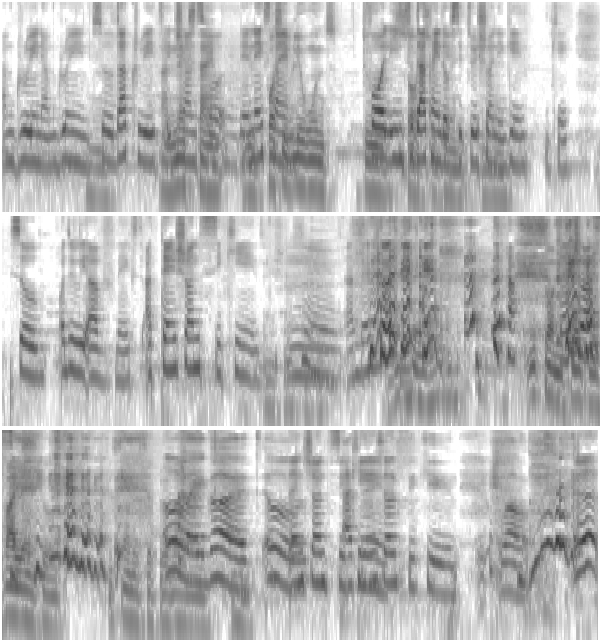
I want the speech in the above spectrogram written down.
I'm growing. I'm growing. So that creates and a chance time for the you next possibly time won't do fall into such that kind of again. situation again. Okay. So what do we have next? Attention seeking. Attention. Hmm, this one is so prevalent. This one is so oh my god. Oh. Attention seeking. Attention seeking. Wow. why,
